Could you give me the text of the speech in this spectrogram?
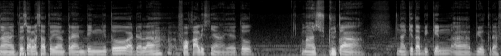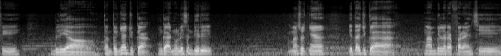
Nah itu salah satu yang trending itu adalah vokalisnya yaitu Mas Duta. Nah kita bikin uh, biografi beliau. Tentunya juga nggak nulis sendiri. Maksudnya kita juga ngambil referensi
